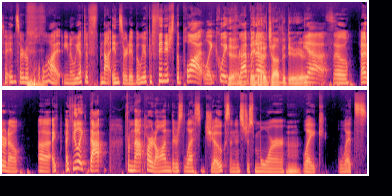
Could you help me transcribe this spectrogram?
to insert a plot, you know, we have to f- not insert it, but we have to finish the plot like quick, yeah, wrap we it got a job to do here. Yeah, so I don't know. Uh, I I feel like that from that part on, there's less jokes and it's just more Hmm. like let's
